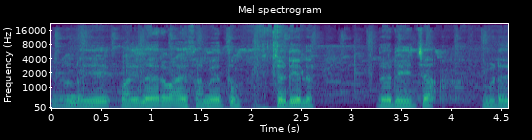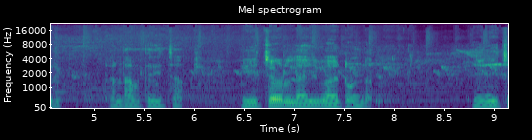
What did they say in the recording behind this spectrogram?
അതുകൊണ്ട് ഈ വൈകുന്നേരമായ സമയത്തും ചെടിയിൽ ഇതൊരു ഈച്ച ഇവിടെ ഒരു രണ്ടാമത്തെ ഈച്ച ഈച്ചകൾ ലൈവായിട്ടുണ്ട് തേനീച്ച.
